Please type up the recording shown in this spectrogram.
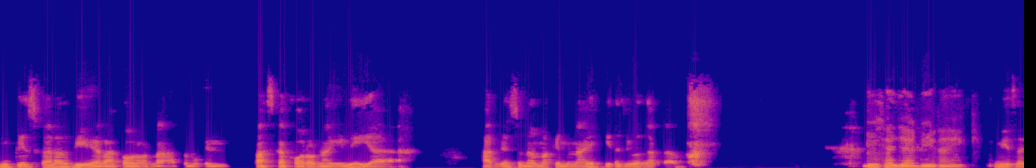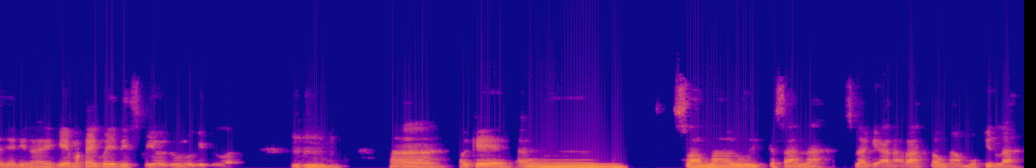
mungkin sekarang di era corona atau mungkin pasca corona ini ya harganya sudah makin menaik kita juga nggak tahu. Bisa jadi naik. Bisa jadi naik. Ya makanya gue jadi spill dulu gitu lah. Mm -hmm. nah oke. Okay. um, selama lu ke sana sebagai anak rantau nggak mungkin lah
